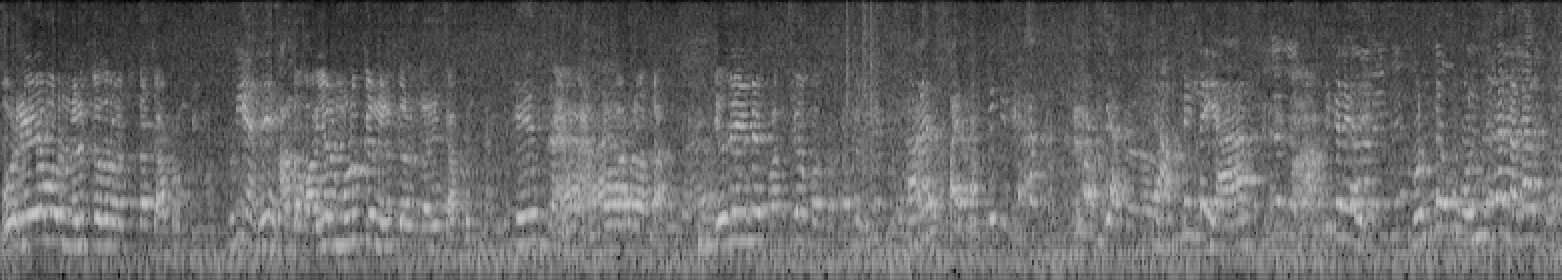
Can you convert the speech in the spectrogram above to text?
ஒரே ஒரு நெருக்கதிரை வச்சு தான் சாப்பிட முடியுமா. முடியாது அந்த வயல் முழுக்க நிறைய சாப்பிட முடியும் எதையுமே பச்சையா. பச்சை. அப்படி இல்லையா? அப்படி கிடையாது. ஒண்ணுக்கு ஒண்ணுதான் நல்லா இருக்கும்.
